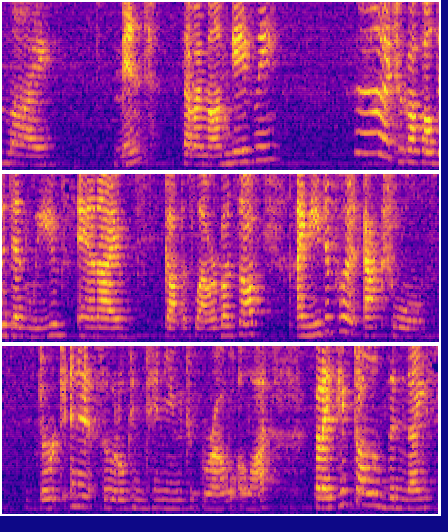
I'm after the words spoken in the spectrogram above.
my mint that my mom gave me. Uh, I took off all the dead leaves and I got the flower buds off. I need to put actual dirt in it so it'll continue to grow a lot. But I picked all of the nice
